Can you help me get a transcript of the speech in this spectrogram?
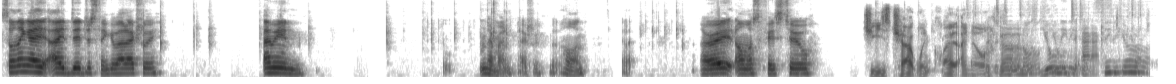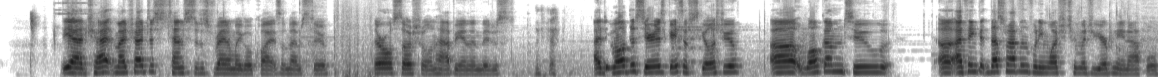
something I, I did just think about actually. I mean. Never mind, actually. But hold on. Alright, almost phase two. Jeez, chat went quiet. I know. The terminals, you'll need to act. Think you're up. Yeah, chat. My chat just tends to just randomly go quiet sometimes too. They're all social and happy, and then they just. I developed a serious case of skill issue. Uh, welcome to. Uh, I think that that's what happens when you watch too much European Apple.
